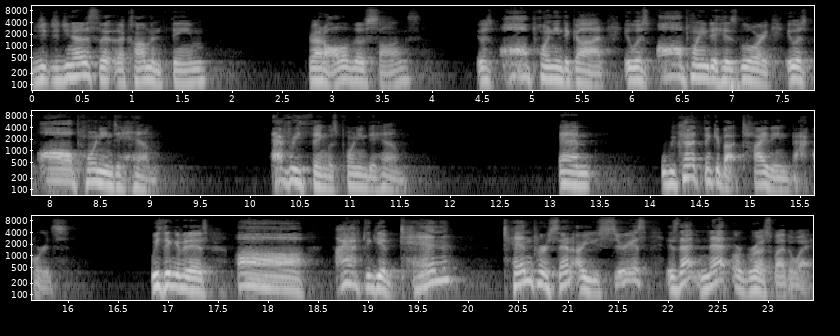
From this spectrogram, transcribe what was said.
Did you, did you notice the, the common theme throughout all of those songs? It was all pointing to God. It was all pointing to His glory. It was all pointing to Him. Everything was pointing to Him. And we kind of think about tithing backwards. We think of it as, oh, I have to give 10? 10%? Are you serious? Is that net or gross, by the way?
